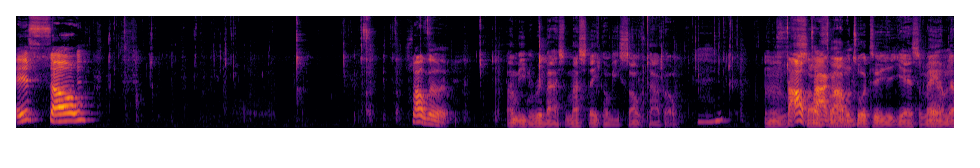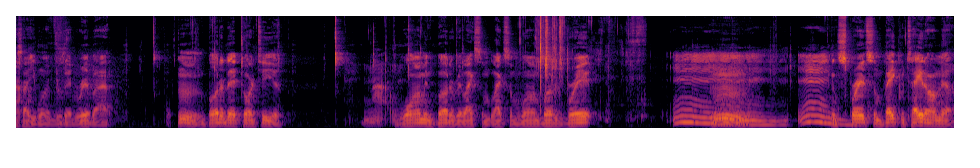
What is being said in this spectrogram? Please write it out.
It's so so good. I'm eating ribeye. My steak gonna be soft taco. Mm, Soft taco. flour tortilla. Yes, ma'am. That's how you want to do that ribeye. Mm, butter that tortilla. No. Warm and buttery, like some like some warm buttered bread. Mmm. Mmm. And spread some baked potato on there.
